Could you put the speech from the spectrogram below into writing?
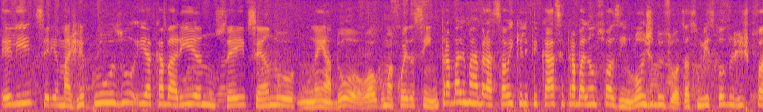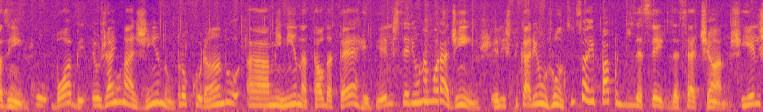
ele seria mais recluso e acabaria, não sei, sendo um lenhador ou alguma coisa assim, um trabalho mais braçal em que ele ficasse trabalhando sozinho, longe dos outros, assumisse todos os riscos sozinho. O Bob, eu já imagino procurando a menina tal da Terry e eles seriam namoradinhos. Eles ficariam juntos. Isso aí, papo de 16, 17 anos. E eles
